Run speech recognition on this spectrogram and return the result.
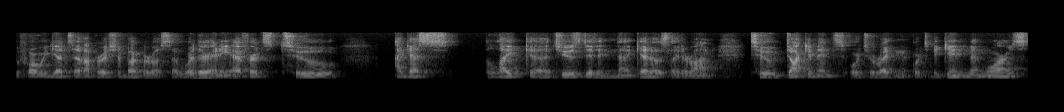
before we get to Operation Barbarossa? Were there any efforts to, I guess, like uh, Jews did in uh, ghettos later on, to document or to write or to begin memoirs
